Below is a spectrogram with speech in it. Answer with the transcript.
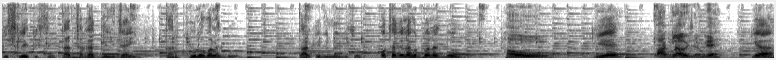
পিছলে পিছলে তাৰ জাগাত গেলি যাই তাৰ ভুল হ'ব লাগিব। তাৰ কেইদিনমান পিছত কথা গেলা সুধব লাগিব। হাও। কিয়ে? পাগলা হৈ যাম কিয়া?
